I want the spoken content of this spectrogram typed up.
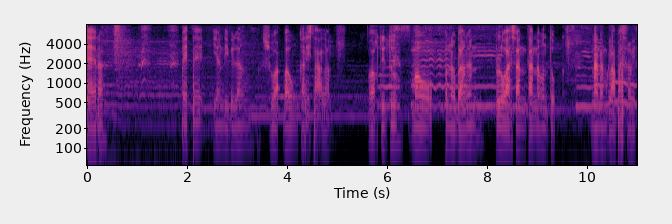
daerah PT yang dibilang Suak Baung Karista Alam waktu itu mau penebangan peluasan tanah untuk nanam kelapa sawit.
